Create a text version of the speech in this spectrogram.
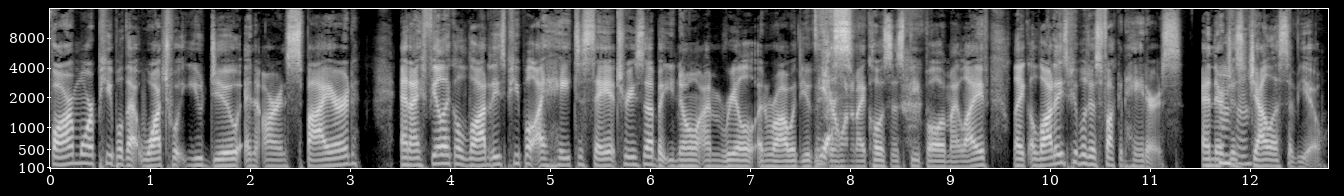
far more people that watch what you do and are inspired. And i feel like a lot of these people i hate to say it teresa but you know i'm real and raw with you because you're one of my closest people in my life. Like a lot of these people are just fucking haters and they're just Mhm. jealous of you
